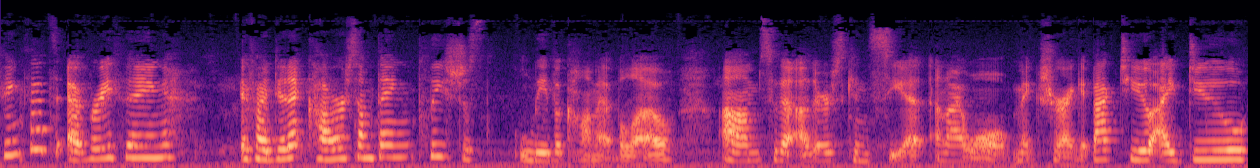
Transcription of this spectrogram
think that's everything. If I didn't cover something, please just leave a comment below um, so that others can see it and I will make sure I get back to you. I do,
